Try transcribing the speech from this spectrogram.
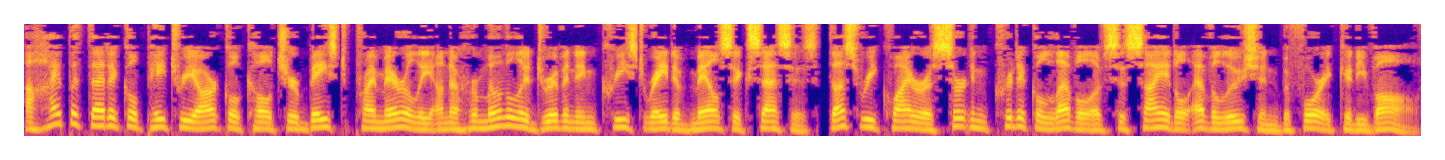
A hypothetical patriarchal culture based primarily on a hormonally-driven increased rate of male successes, thus require a certain critical level of societal evolution before it could evolve.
